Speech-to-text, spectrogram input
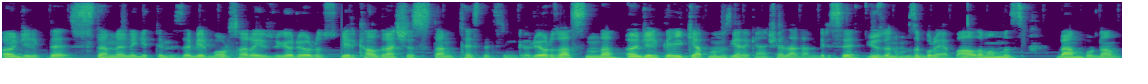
Öncelikle sistemlerine gittiğimizde bir borsa arayüzü görüyoruz. Bir kaldıraçlı sistem testnet'ini görüyoruz aslında. Öncelikle ilk yapmamız gereken şeylerden birisi cüzdanımızı buraya bağlamamız. Ben buradan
